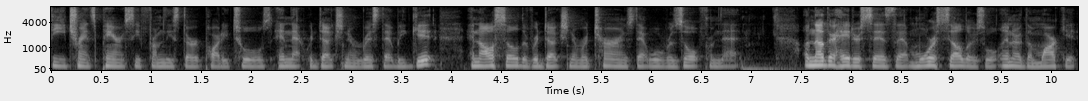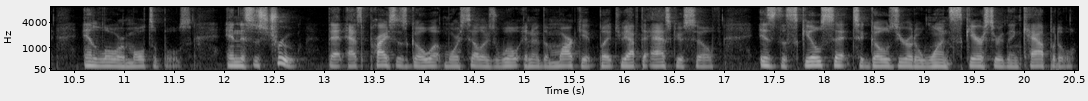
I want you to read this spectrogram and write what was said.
the transparency from these third party tools and that reduction in risk that we get, and also the reduction in returns that will result from that. Another hater says that more sellers will enter the market and lower multiples. And this is true that as prices go up, more sellers will enter the market, but you have to ask yourself is the skill set to go zero to one scarcer than capital?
